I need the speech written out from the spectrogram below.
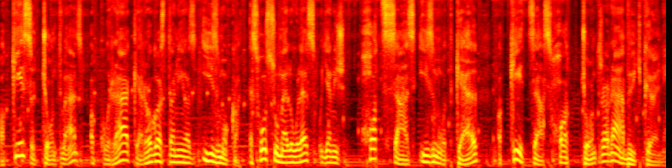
Ha kész a csontváz, akkor rá kell ragasztani az izmokat. Ez hosszú meló lesz, ugyanis 600 izmot kell a 206 csontra rábügykölni.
